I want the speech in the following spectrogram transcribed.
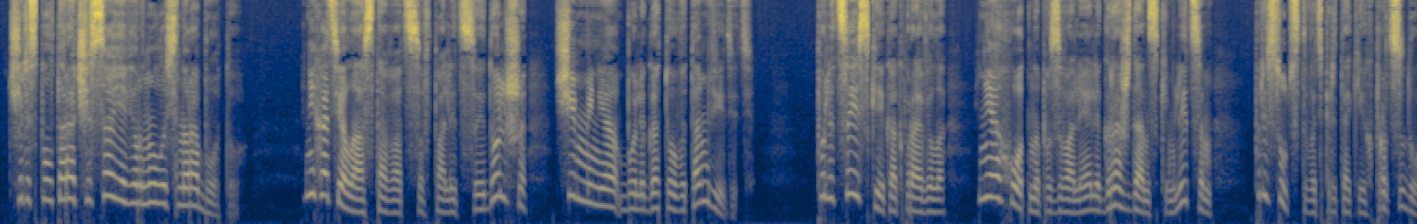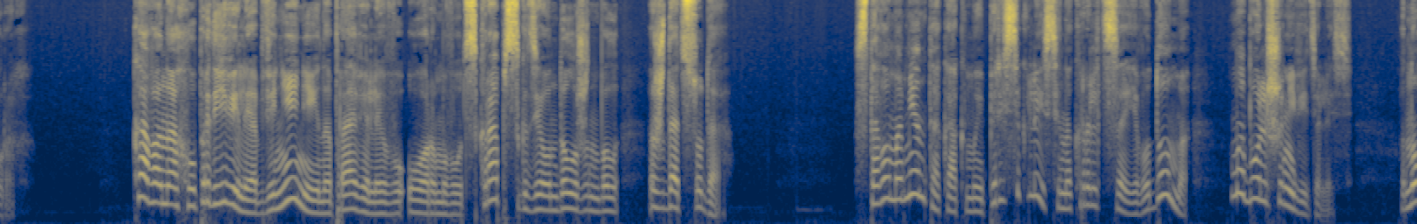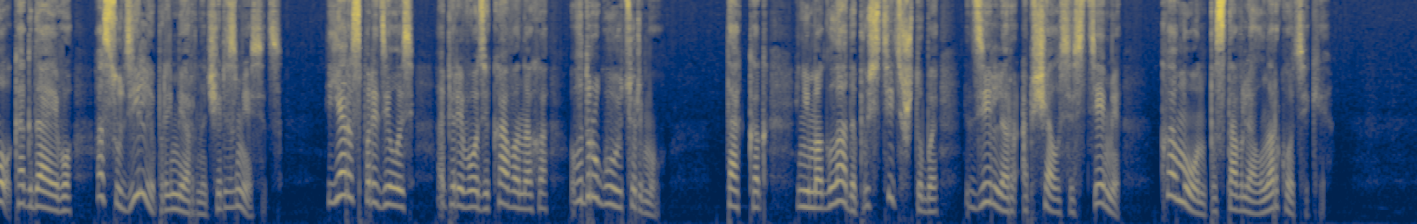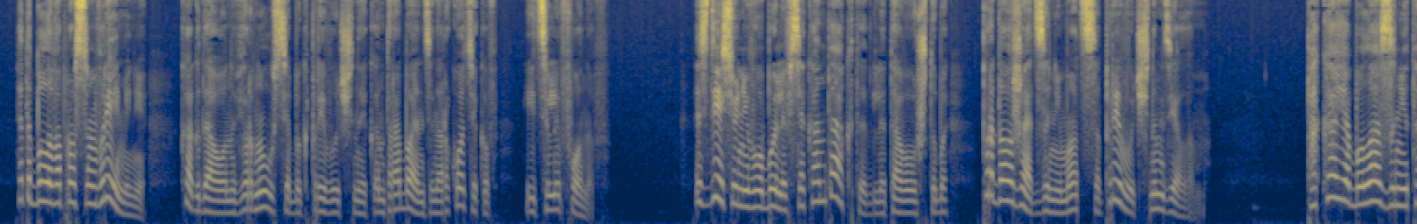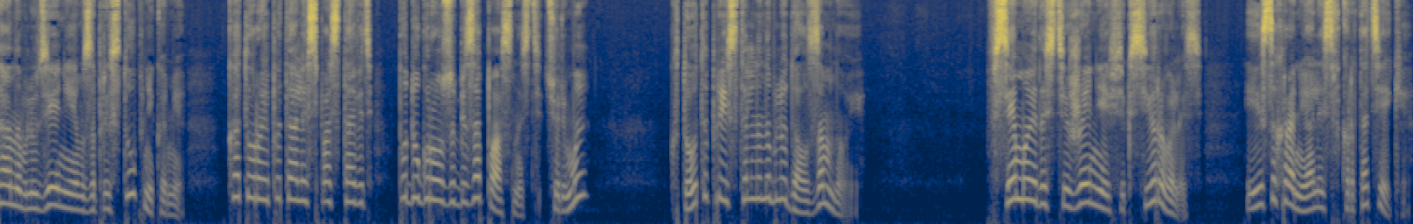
Через полтора часа я вернулась на работу. Не хотела оставаться в полиции дольше, чем меня были готовы там видеть. Полицейские, как правило, неохотно позволяли гражданским лицам присутствовать при таких процедурах. Каванаху предъявили обвинение и направили в Уормвуд Скрабс, где он должен был ждать суда. С того момента, как мы пересеклись и на крыльце его дома, мы больше не виделись. Но когда его осудили примерно через месяц, я распорядилась о переводе Каванаха в другую тюрьму, так как не могла допустить, чтобы дилер общался с теми, кому он поставлял наркотики. Это было вопросом времени, когда он вернулся бы к привычной контрабанде наркотиков и телефонов. Здесь у него были все контакты для того, чтобы продолжать заниматься привычным делом. Пока я была занята наблюдением за преступниками, которые пытались поставить под угрозу безопасность тюрьмы, кто-то пристально наблюдал за мной. Все мои достижения фиксировались и сохранялись в картотеке.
